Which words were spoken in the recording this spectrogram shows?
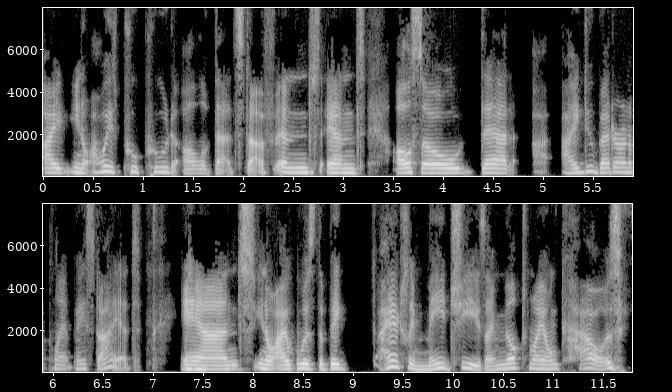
I, you know, always poo pooed all of that stuff. And, and also that I do better on a plant based diet. Mm-hmm. And, you know, I was the big, I actually made cheese. I milked my own cows.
